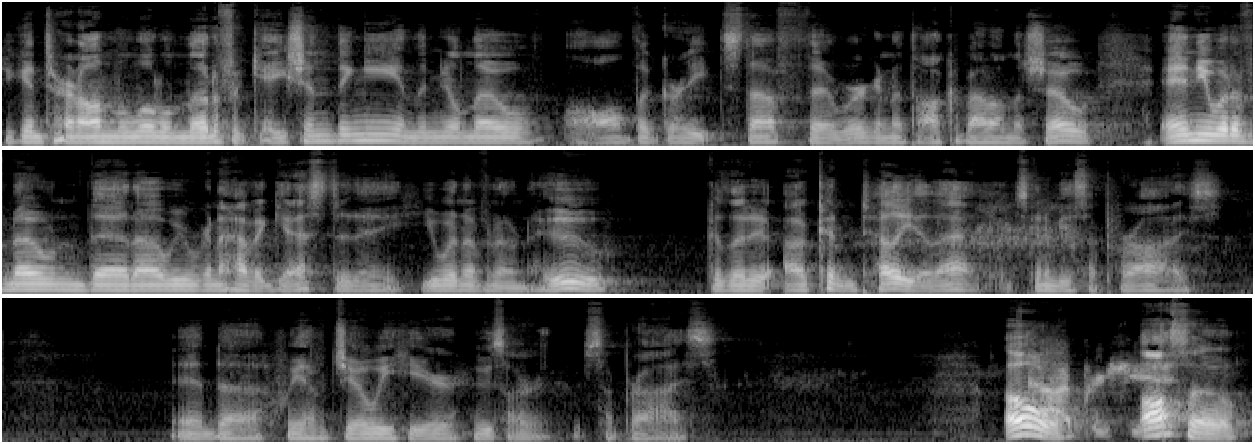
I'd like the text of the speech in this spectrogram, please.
you can turn on the little notification thingy, and then you'll know all the great stuff that we're going to talk about on the show. And you would have known that uh, we were going to have a guest today. You wouldn't have known who, because I, di- I couldn't tell you that. It's going to be a surprise. And uh, we have Joey here, who's our surprise. Oh, I appreciate it. also,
